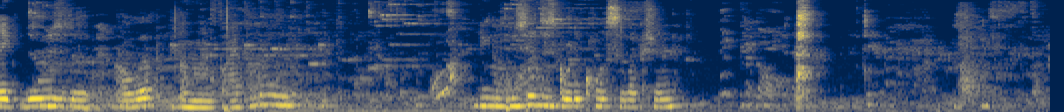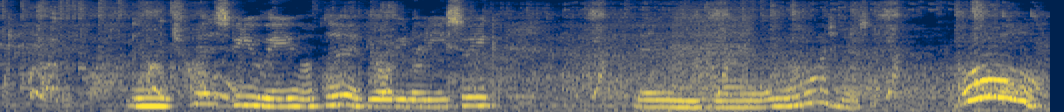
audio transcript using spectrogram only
like lose the power up um 500 you, you should just go to course selection. Then try this video way after if you already know the easter egg. Then why are you watching this? Oh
